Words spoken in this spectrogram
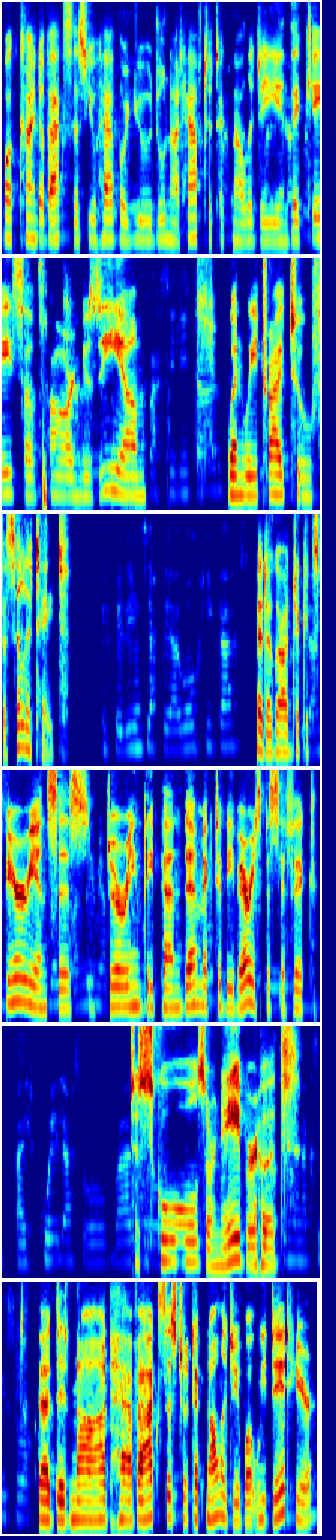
what kind of access you have or you do not have to technology. In the case of our museum, when we try to facilitate pedagogic experiences during the pandemic, to be very specific, to schools or neighborhoods that did not have access to technology, what we did here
